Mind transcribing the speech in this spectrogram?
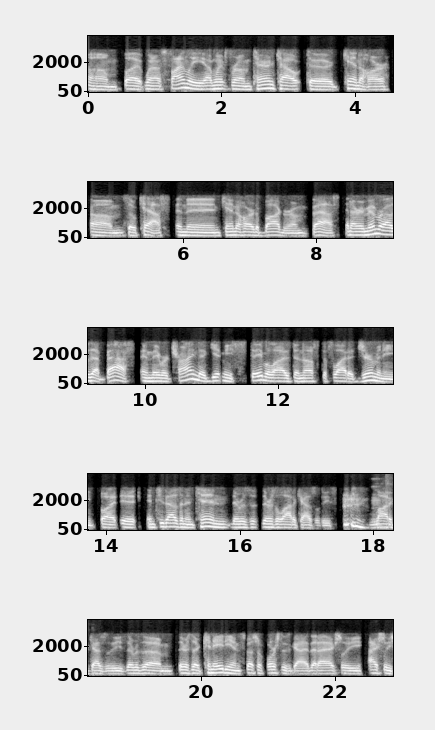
Um, but when I was finally I went from Tarin Kowt to Kandahar, um, so KAF, and then Kandahar to Bagram, BAF, and I remember I was at BAF and they were trying to get me stabilized enough to fly to Germany, but it in 2010 there was a, there was a lot of casualties, a lot of casualties. There was um there's a Canadian special forces guy that I actually actually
